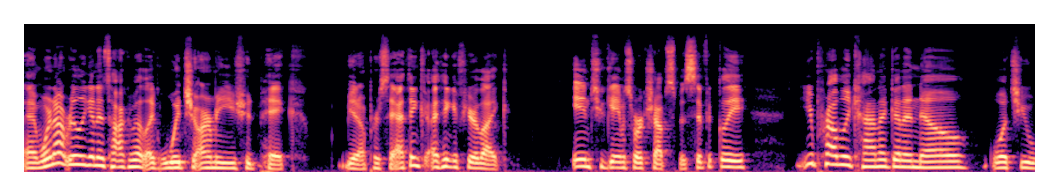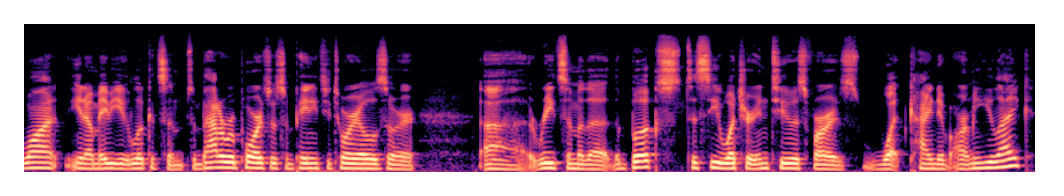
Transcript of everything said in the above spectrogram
And we're not really going to talk about like which army you should pick, you know, per se. I think I think if you're like into Games Workshop specifically, you're probably kind of to know what you want. You know, maybe you look at some some battle reports or some painting tutorials or uh, read some of the the books to see what you're into as far as what kind of army you like.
